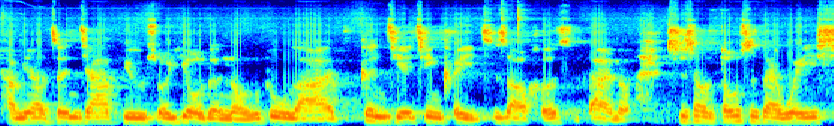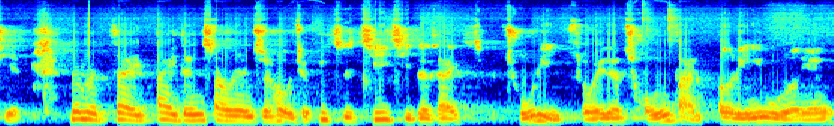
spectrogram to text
他们要增加，比如说铀的浓度啦，更接近可以制造核子弹哦，事实上都是在威胁。那么在拜登上任之后，就一直积极的在处理所谓的重返。二零一五年，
